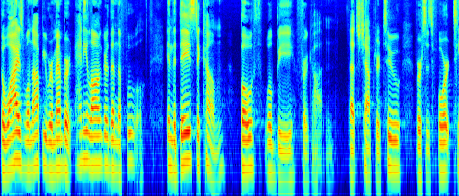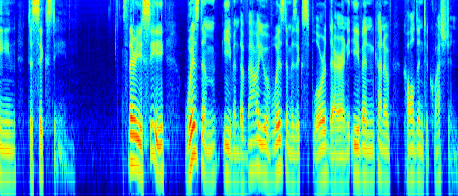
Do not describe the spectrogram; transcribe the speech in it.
The wise will not be remembered any longer than the fool. In the days to come, both will be forgotten. That's chapter 2, verses 14 to 16. So there you see, wisdom, even the value of wisdom, is explored there and even kind of called into question.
